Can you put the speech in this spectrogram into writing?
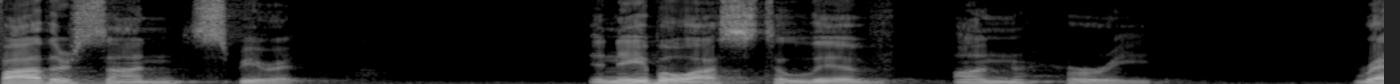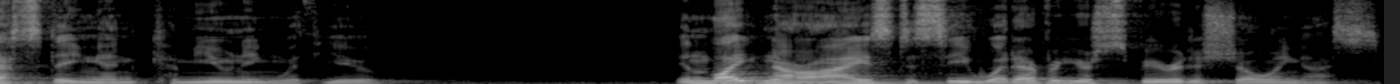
Father, Son, Spirit, enable us to live unhurried, resting and communing with you. Enlighten our eyes to see whatever your Spirit is showing us.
